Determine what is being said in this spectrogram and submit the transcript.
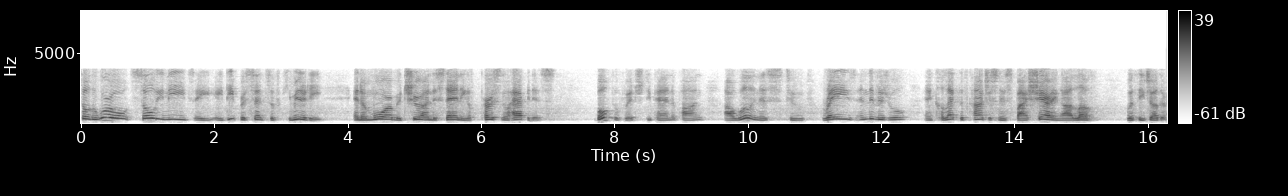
So the world solely needs a, a deeper sense of community and a more mature understanding of personal happiness, both of which depend upon our willingness to raise individual and collective consciousness by sharing our love with each other.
